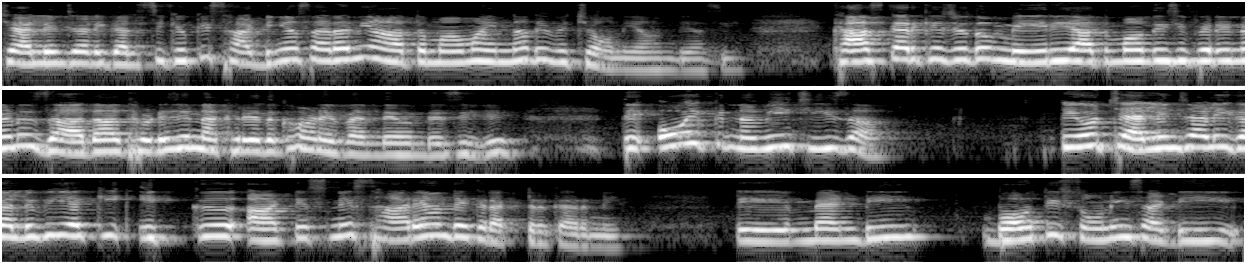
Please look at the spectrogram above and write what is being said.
ਚੈਲੰਜ ਵਾਲੀ ਗੱਲ ਸੀ, ਕਿਉਂਕਿ ਸਾਡੀਆਂ ਸਾਰਿਆਂ ਦੀਆਂ ਆਤਮਾਵਾਂ ਇਹਨਾਂ ਦੇ ਵਿੱਚ ਆਉਂਦੀਆਂ ਹੁੰਦੀਆਂ ਸੀ। ਖਾਸ ਕਰਕੇ ਜਦੋਂ ਮੇਰੀ ਆਤਮਾ ਹੁੰਦੀ ਸੀ, ਫਿਰ ਇਹਨਾਂ ਨੂੰ ਜ਼ਿਆਦਾ ਥੋੜੇ ਜਿਹੇ ਨਖਰੇ ਦਿਖਾਉਣੇ ਪੈਂਦੇ ਹੁੰਦੇ ਸੀਗੇ। ਤੇ ਉਹ ਇੱਕ ਨਵੀਂ ਚੀਜ਼ ਆ। ਤੇ ਉਹ ਚੈਲੰਜ ਵਾਲੀ ਗੱਲ ਵੀ ਹੈ ਕਿ ਇੱਕ ਆਰਟਿਸਟ ਨੇ ਸਾਰਿਆਂ ਦੇ ਕਰੈਕਟਰ ਕਰਨੇ। ਤੇ ਮੈਂਡੀ ਬਹੁਤ ਹੀ ਸੋਹਣੀ ਸਾਡੀ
